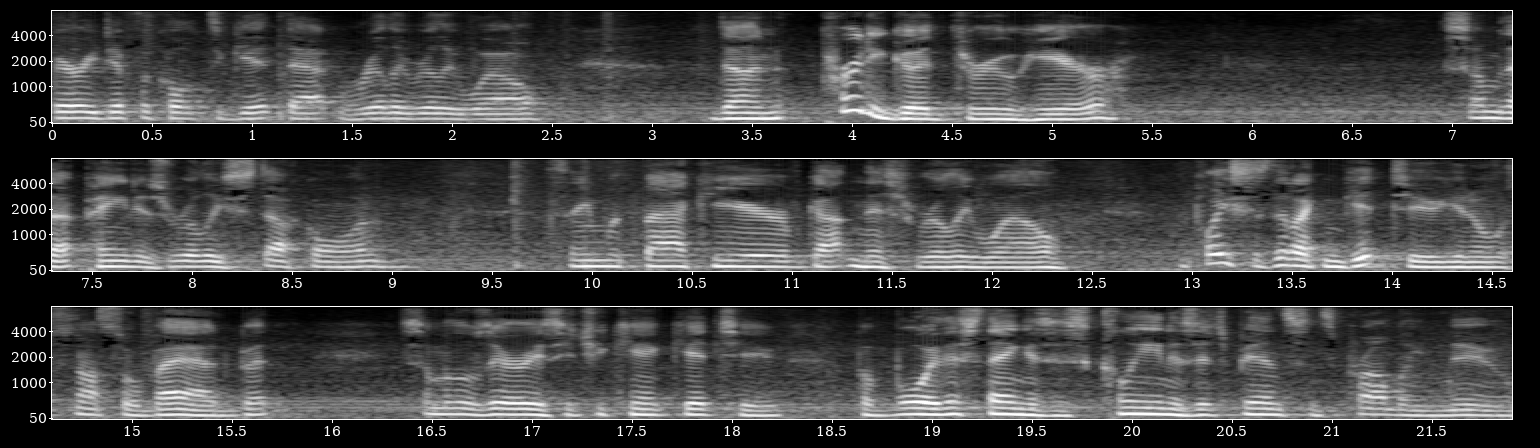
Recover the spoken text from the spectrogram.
very difficult to get that really, really well done pretty good through here. Some of that paint is really stuck on. Same with back here, I've gotten this really well. The places that I can get to, you know, it's not so bad, but some of those areas that you can't get to. But boy, this thing is as clean as it's been since probably new.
